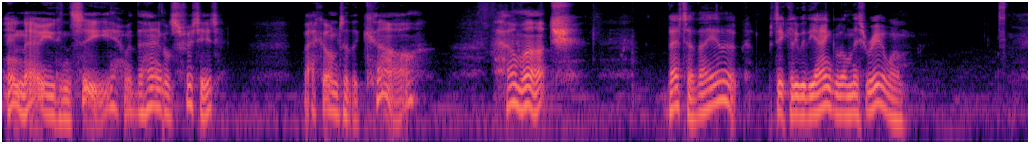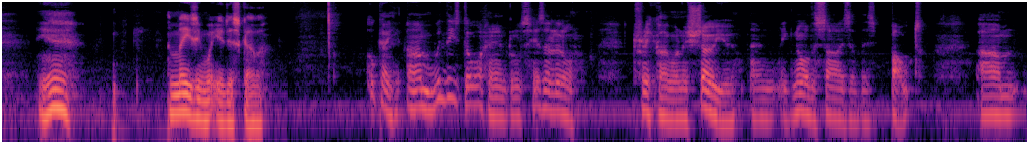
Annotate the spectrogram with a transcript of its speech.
And now you can see, with the handles fitted back onto the car, how much better they look, particularly with the angle on this rear one. Yeah, amazing what you discover. Okay, um, with these door handles, here's a little trick I want to show you, and ignore the size of this bolt. Um,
